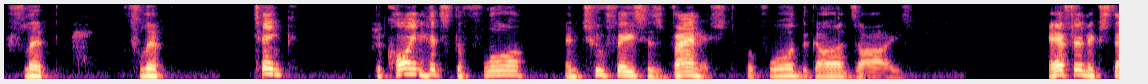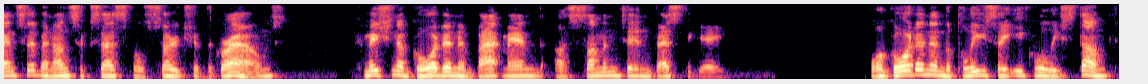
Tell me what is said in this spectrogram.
flip, flip, tink. The coin hits the floor and Two Face has vanished before the guard's eyes. After an extensive and unsuccessful search of the grounds, Commissioner Gordon and Batman are summoned to investigate. While Gordon and the police are equally stumped,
